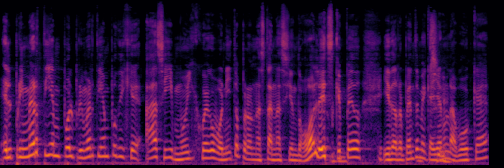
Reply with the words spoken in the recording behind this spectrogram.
el primer tiempo, el primer tiempo dije, ah, sí, muy juego bonito, pero no están haciendo goles, qué pedo. Y de repente me callaron la boca.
